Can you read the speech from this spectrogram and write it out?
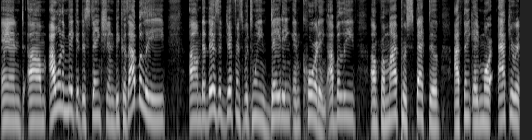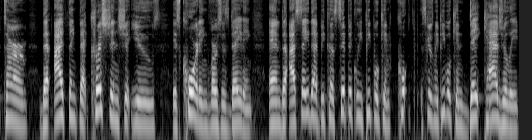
And um, I want to make a distinction because I believe um, that there's a difference between dating and courting. I believe, um, from my perspective, I think a more accurate term that I think that Christians should use is courting versus dating. And uh, I say that because typically people can, co- excuse me, people can date casually,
